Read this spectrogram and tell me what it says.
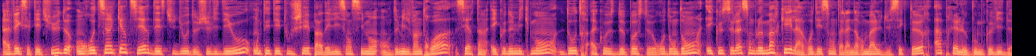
Avec cette étude, on retient qu'un tiers des studios de jeux vidéo ont été touchés par des licenciements en 2023, certains économiquement, d'autres à cause de postes redondants, et que cela semble marquer la redescente à la normale du secteur après le boom Covid.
